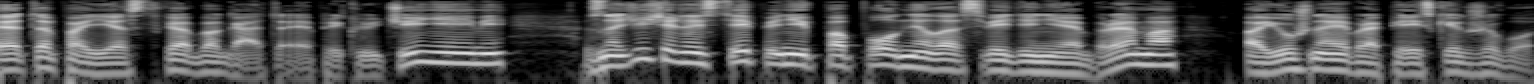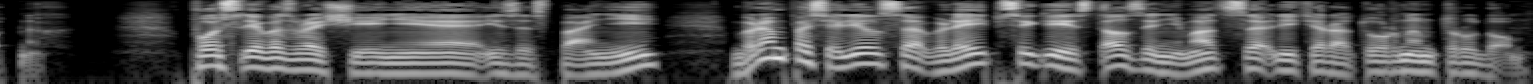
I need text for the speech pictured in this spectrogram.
Эта поездка, богатая приключениями, в значительной степени пополнила сведения Брема о южноевропейских животных. После возвращения из Испании Брэм поселился в Лейпциге и стал заниматься литературным трудом.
